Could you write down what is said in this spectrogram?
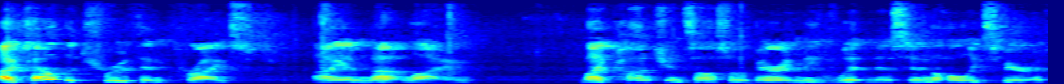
I tell the truth in Christ, I am not lying, my conscience also bearing me witness in the Holy Spirit,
